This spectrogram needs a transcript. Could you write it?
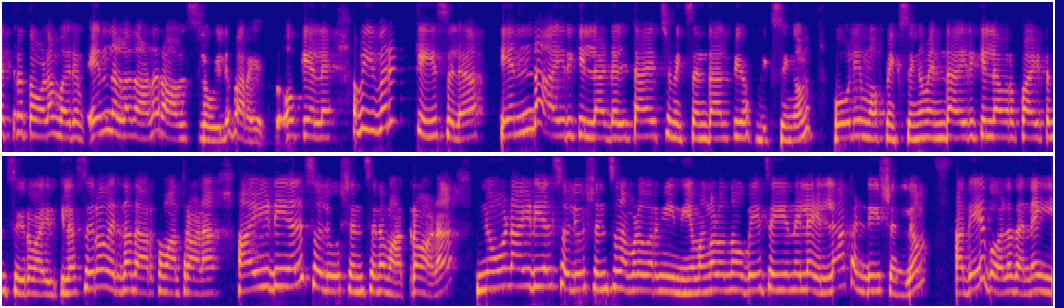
എത്രത്തോളം വരും? എന്നുള്ളതാണ് റാവൽസ് ലോയിൽ പറയുന്നത്. ഓക്കെ അല്ലെ? അപ്പൊ ഇവരുടെ കേസിൽ എന്തായിരിക്കില്ല delta H mix enthalpy of മിക്സിങ്ങും വോളിയം ഓഫ് മിക്സിങ്ങും എന്തായിരിക്കില്ല ഉറപ്പായിട്ടും സീറോ ആയിരിക്കില്ല. സീറോ വരുന്നത് ആർക്ക് മാത്രമാണ്? ഐഡിയൽ സൊല്യൂഷൻസിന് മാത്രമാണ്. നോൺ ഐഡിയൽ സൊല്യൂഷൻസ് നമ്മൾ പറഞ്ഞു ഈ നിയമങ്ങളൊന്നും ഒബേ ചെയ്യുന്നില്ല. എല്ലാ കണ്ടീഷനിലും അതേപോലെ തന്നെ ഈ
